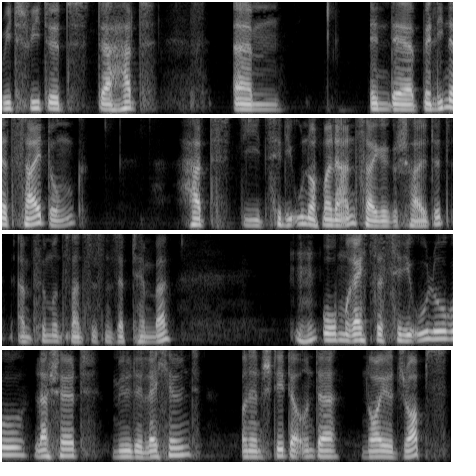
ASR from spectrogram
retweetet, da hat ähm, in der Berliner Zeitung hat die CDU noch mal eine Anzeige geschaltet am 25. September. Mhm. Oben rechts das CDU-Logo, Laschet, milde lächelnd. Und dann steht da unter neue Jobs.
